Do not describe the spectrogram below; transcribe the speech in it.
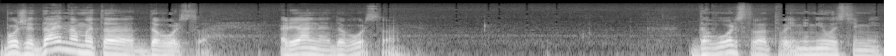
Боже, дай нам это довольство, реальное довольство, довольство Твоими милостями,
